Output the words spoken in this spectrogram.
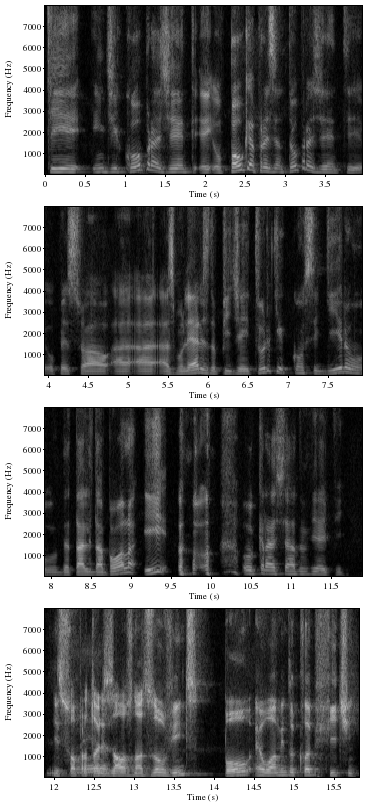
que indicou para gente, o Paul que apresentou para gente o pessoal, a, a, as mulheres do PJ Tour que conseguiram o detalhe da bola e o, o crachá do VIP. E só para atualizar os nossos ouvintes, Paul é o homem do Club Fitting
